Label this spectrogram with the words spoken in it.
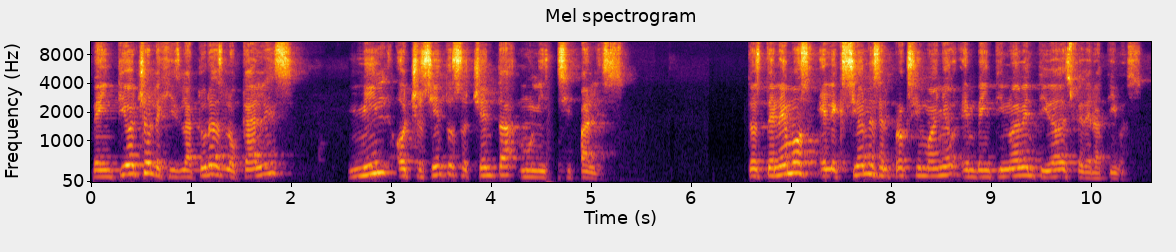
28 legislaturas locales, 1.880 municipales. Entonces tenemos elecciones el próximo año en 29 entidades federativas.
